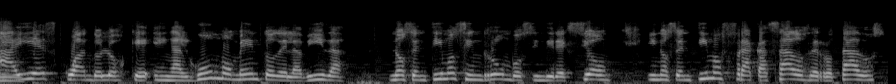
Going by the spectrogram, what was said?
Ahí es cuando los que en algún momento de la vida nos sentimos sin rumbo, sin dirección y nos sentimos fracasados, derrotados,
